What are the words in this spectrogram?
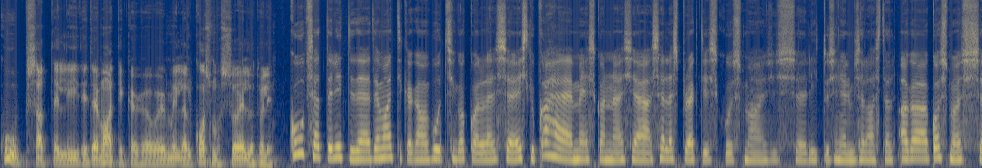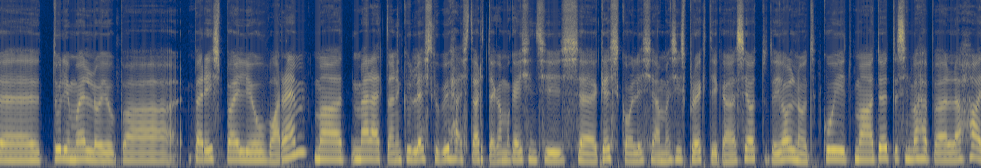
kuupsatelliidi temaatikaga või millal kosmos su ellu tuli? kuupsatelliitide temaatikaga ma puutusin kokku alles Escube kahe meeskonnas ja selles projektis, kus ma siis liitusin eelmisel aastal, aga kosmos äh, tuli mu ellu juba päris palju varem. ma mäletan küll Escube ühe starti, aga ma käisin siis äh, keskkoolis ja ma siis projektiga seotud ei olnud, kuid ma töötasin vahepeal H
